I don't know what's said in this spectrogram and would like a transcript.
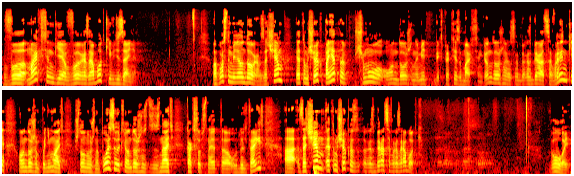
в маркетинге, в разработке и в дизайне. Вопрос на миллион долларов. Зачем этому человеку? Понятно, почему он должен иметь экспертизу в маркетинге. Он должен разбираться в рынке, он должен понимать, что нужно пользователю, он должен знать, как, собственно, это удовлетворить. А зачем этому человеку раз- разбираться в разработке? Ой,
